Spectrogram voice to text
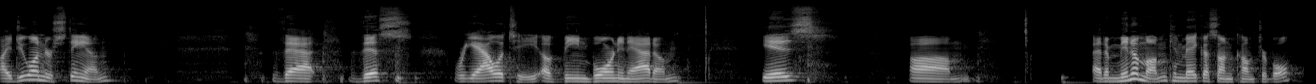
I do understand that this reality of being born in Adam is, um, at a minimum, can make us uncomfortable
